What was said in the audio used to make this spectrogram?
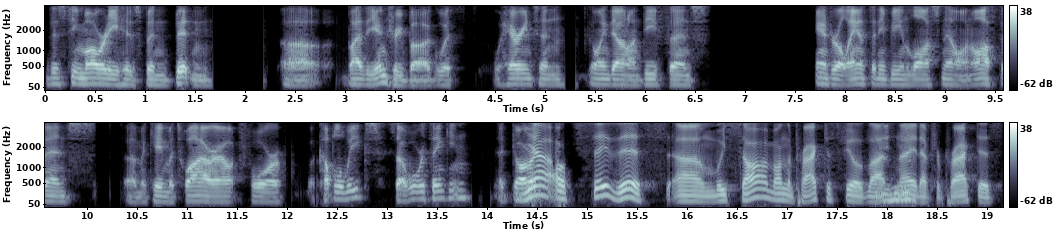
this team already has been bitten uh, by the injury bug with Harrington going down on defense, Andrel Anthony being lost now on offense, uh, McKade Mettauer out for a couple of weeks. Is that what we're thinking at guard? Yeah, I'll say this. Um, we saw him on the practice field last mm-hmm. night after practice.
